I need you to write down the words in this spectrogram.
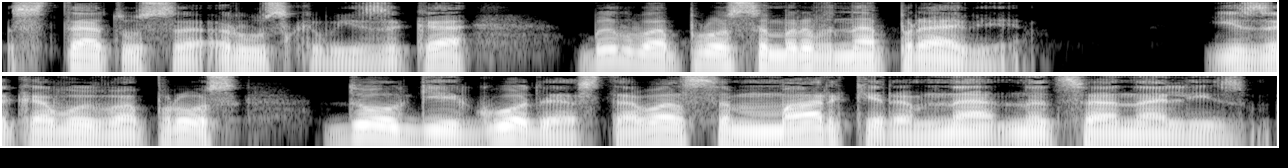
статуса русского языка был вопросом равноправия. Языковой вопрос долгие годы оставался маркером на национализм.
